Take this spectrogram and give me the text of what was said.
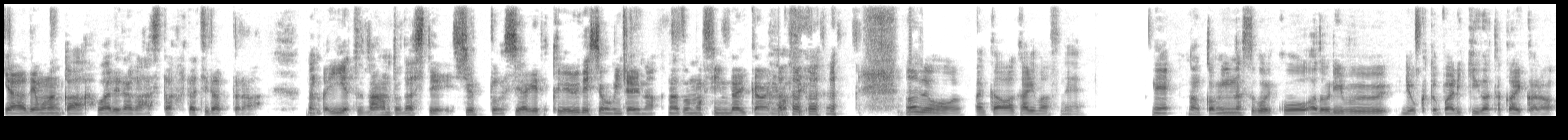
やーでもなんか、我らがスタッフたちだったら、なんかいいやつバーンと出して、シュッと仕上げてくれるでしょうみたいな謎の信頼感ありますよ。まあでも、なんかわかりますね。ね、なんかみんなすごいこう、アドリブ力と馬力が高いから、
